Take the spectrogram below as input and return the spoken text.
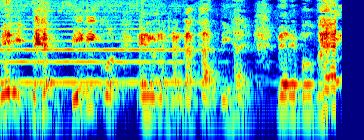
मेरी बीवी को इन्होंने नंगा कर दिया है। मेरे मोबाइल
